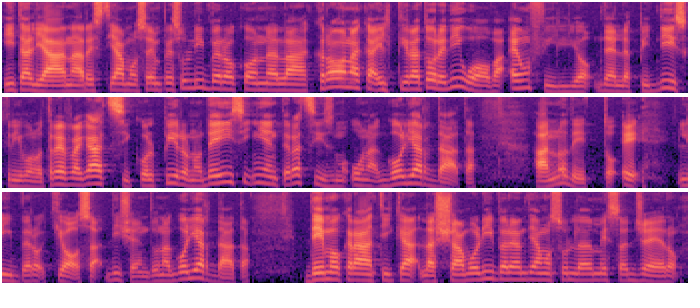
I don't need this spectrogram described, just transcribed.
italiana. Restiamo sempre sul Libero con la cronaca. Il tiratore di uova è un figlio del PD, scrivono tre ragazzi colpirono Daisy, niente razzismo, una goliardata, hanno detto, e Libero chiosa dicendo una goliardata democratica, lasciamo libero e andiamo sul messaggero.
